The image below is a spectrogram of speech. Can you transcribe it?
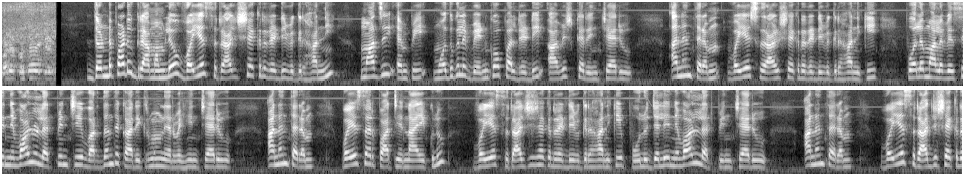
మరొకసారి దొండపాడు గ్రామంలో వైఎస్ రాజశేఖర రెడ్డి విగ్రహాన్ని మాజీ ఎంపీ మోదుగుల వేణుగోపాల్ రెడ్డి ఆవిష్కరించారు. అనంతరం వైఎస్ రాజశేఖర రెడ్డి విగ్రహానికి పూలమాల వేసి నివాళులర్పించి వర్ధంతి కార్యక్రమం నిర్వహించారు. అనంతరం వైఎస్ఆర్ పార్టీ నాయకులు వైఎస్ రాజశేఖర రెడ్డి విగ్రహానికి పూలు జల్లి నివాళులర్పించారు. అనంతరం వైఎస్ రాజశేఖర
